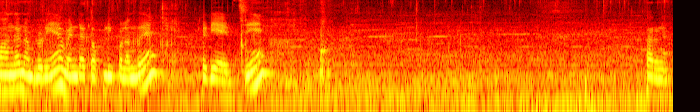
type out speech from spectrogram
வாங்க நம்மளுடைய வெண்டைக்காய் புளிக்குழம்பு ரெடி ஆயிடுச்சு. பாருங்கள்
